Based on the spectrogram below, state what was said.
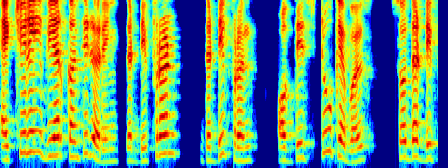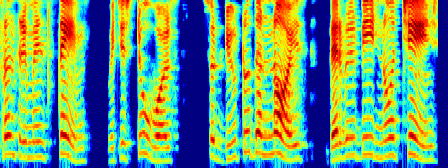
actually we are considering the different the difference of these two cables so the difference remains same which is 2 volts. So due to the noise there will be no change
